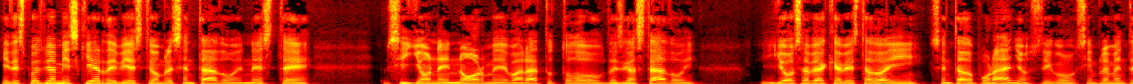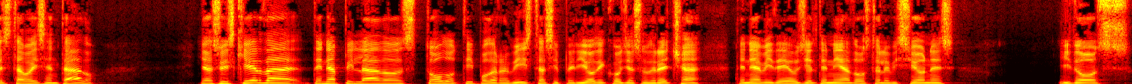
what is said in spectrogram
Y después vi a mi izquierda y vi a este hombre sentado en este sillón enorme, barato, todo desgastado. Y yo sabía que había estado ahí sentado por años. Digo, simplemente estaba ahí sentado. Y a su izquierda tenía apilados todo tipo de revistas y periódicos, y a su derecha tenía videos, y él tenía dos televisiones y dos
